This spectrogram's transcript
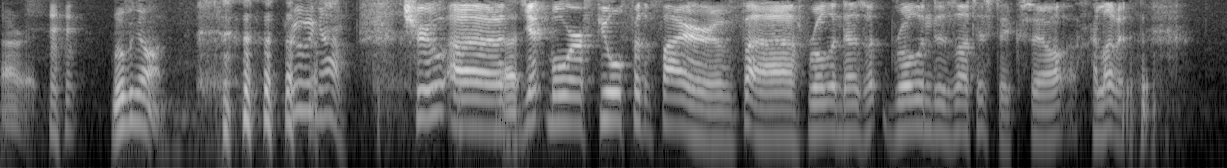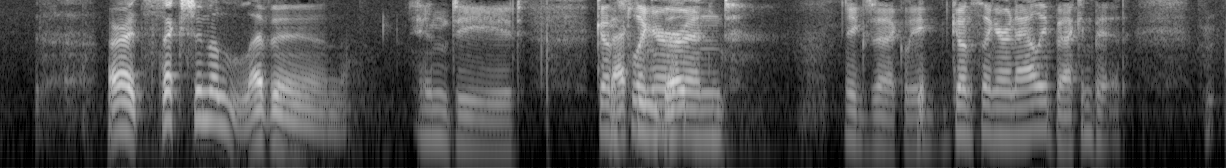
all right, moving on. moving on. True. Uh, yet more fuel for the fire of uh, Roland as Roland is autistic, so I love it. All right, section eleven. Indeed. Gunslinger bed. and exactly Gunslinger and Allie back in bed.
